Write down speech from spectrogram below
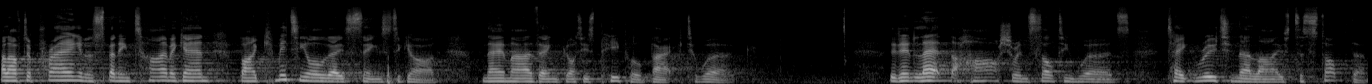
And after praying and spending time again by committing all those things to God, Nehemiah then got his people back to work. They didn't let the harsh or insulting words take root in their lives to stop them.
